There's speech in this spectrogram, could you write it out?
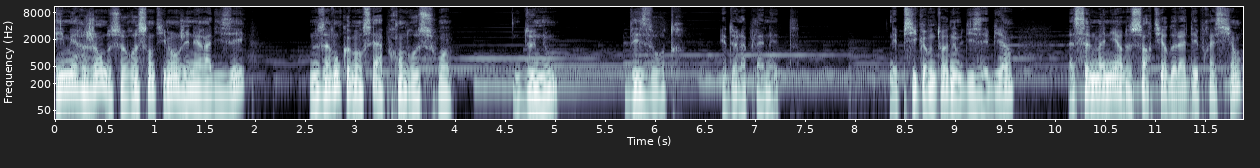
Émergeant de ce ressentiment généralisé, nous avons commencé à prendre soin de nous, des autres et de la planète. Les psys comme toi nous le disaient bien, la seule manière de sortir de la dépression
